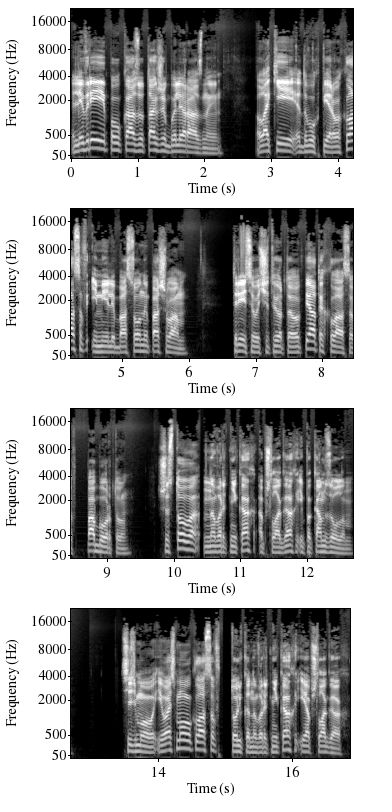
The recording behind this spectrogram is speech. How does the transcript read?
Ливреи по указу также были разные. Лакеи двух первых классов имели басоны по швам, третьего, четвертого, пятых классов по борту, шестого на воротниках, обшлагах и по камзолам, седьмого и восьмого классов только на воротниках и обшлагах.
